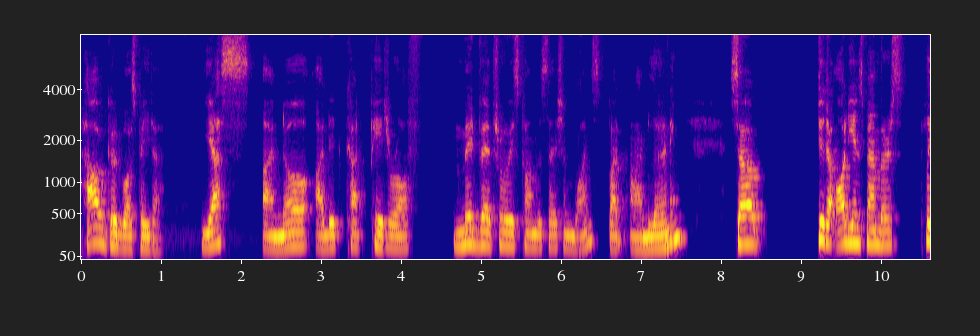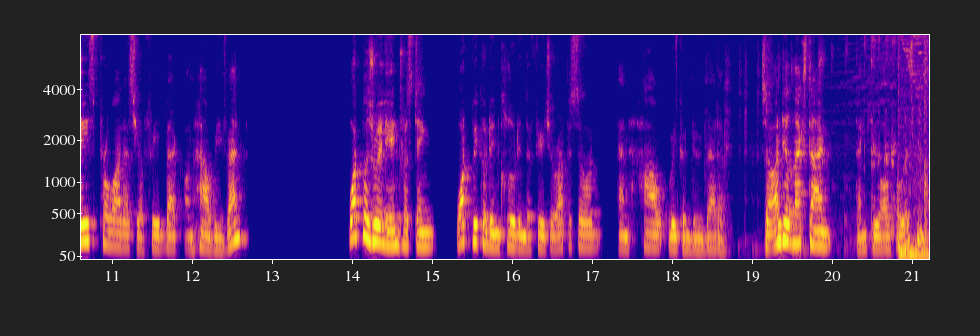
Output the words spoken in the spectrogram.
how good was Peter? Yes, I know I did cut Peter off midway through his conversation once, but I'm learning. So, to the audience members, please provide us your feedback on how we went, what was really interesting, what we could include in the future episode, and how we could do better. So, until next time, thank you all for listening.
